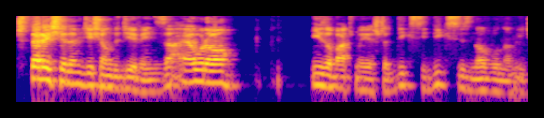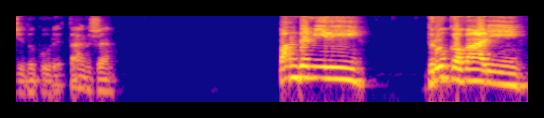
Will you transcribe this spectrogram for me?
4,79 za euro i zobaczmy jeszcze Dixie. Dixie znowu nam idzie do góry, także pandemili, drukowali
